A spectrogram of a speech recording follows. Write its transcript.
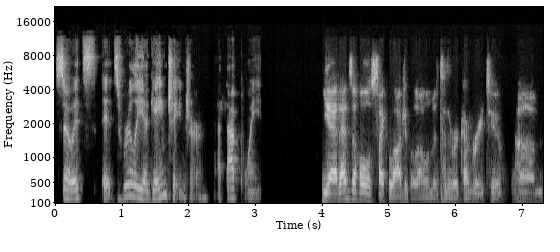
so it's it's really a game changer at that point. Yeah, it adds a whole psychological element to the recovery too. Um,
